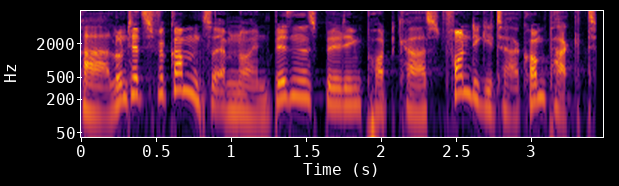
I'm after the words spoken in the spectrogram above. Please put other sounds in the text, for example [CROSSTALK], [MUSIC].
Hallo und herzlich willkommen zu einem neuen Business Building Podcast von Digital Kompakt.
